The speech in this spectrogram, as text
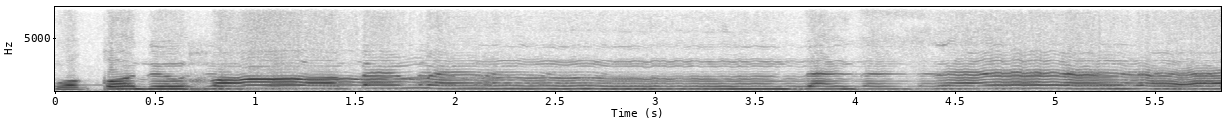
وقد خاب من دساها.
